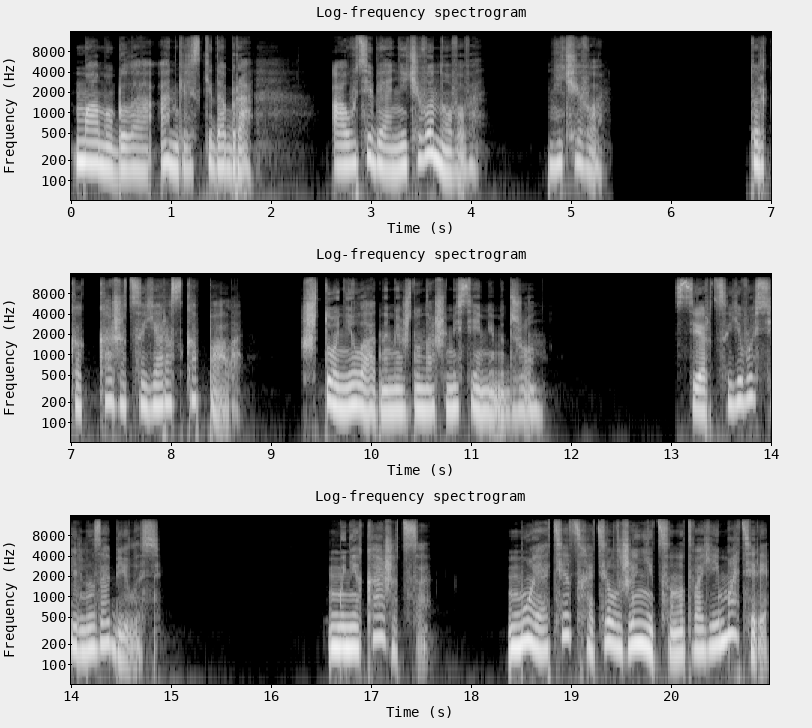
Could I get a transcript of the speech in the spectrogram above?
Мама была ангельски добра, а у тебя ничего нового? Ничего. Только, кажется, я раскопала. Что неладно между нашими семьями, Джон? Сердце его сильно забилось. Мне кажется, мой отец хотел жениться на твоей матери,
